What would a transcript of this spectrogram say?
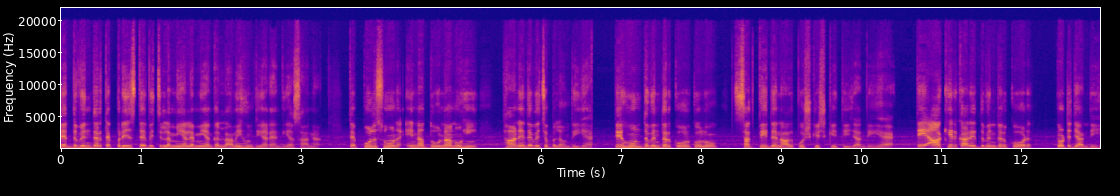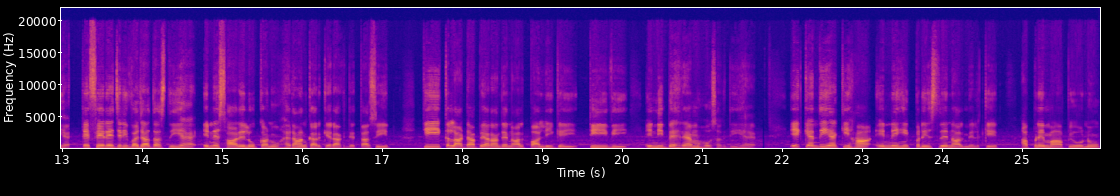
ਤੇ ਦਵਿੰਦਰ ਤੇ ਪ੍ਰਿੰਸ ਦੇ ਵਿੱਚ ਲੰਮੀਆਂ-ਲੰਮੀਆਂ ਗੱਲਾਂ ਵੀ ਹੁੰਦੀਆਂ ਰਹਿੰਦੀਆਂ ਸਨ। ਤੇ ਪੁਲਿਸ ਹੁਣ ਇਹਨਾਂ ਦੋਨਾਂ ਨੂੰ ਹੀ ਥਾਣੇ ਦੇ ਵਿੱਚ ਬੁਲਾਉਂਦੀ ਹੈ ਤੇ ਹੁਣ ਦਵਿੰਦਰ ਕੌਰ ਕੋਲੋਂ ਸਖਤੀ ਦੇ ਨਾਲ ਪੁੱਛਗਿੱਛ ਕੀਤੀ ਜਾਂਦੀ ਹੈ ਤੇ ਆਖਿਰਕਾਰ ਇਹ ਦਵਿੰਦਰ ਕੌਰ ਟੁੱਟ ਜਾਂਦੀ ਹੈ ਤੇ ਫਿਰ ਇਹ ਜਿਹੜੀ ਵਜ੍ਹਾ ਦੱਸਦੀ ਹੈ, ਇਹਨੇ ਸਾਰੇ ਲੋਕਾਂ ਨੂੰ ਹੈਰਾਨ ਕਰਕੇ ਰੱਖ ਦਿੱਤਾ ਸੀ ਕਿ ਇੱਕ ਲਾਡਾ ਪਿਆਰਾਂ ਦੇ ਨਾਲ ਪਾਲੀ ਗਈ ਧੀ ਵੀ ਇੰਨੀ ਬਹਿਰਮ ਹੋ ਸਕਦੀ ਹੈ। ਇਹ ਕਹਿੰਦੀ ਹੈ ਕਿ ਹਾਂ, ਇਹਨੇ ਹੀ ਪ੍ਰਿੰਸ ਦੇ ਨਾਲ ਮਿਲ ਕੇ ਆਪਣੇ ਮਾਪਿਓ ਨੂੰ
